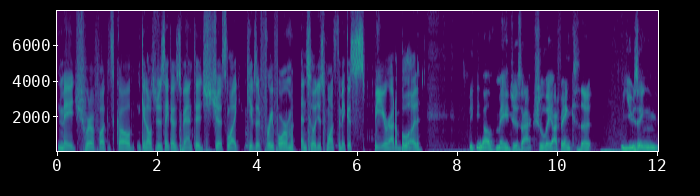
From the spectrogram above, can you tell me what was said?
mage, whatever fuck it's called, you can also just take that advantage. Just like keeps it freeform until it just wants to make a spear out of blood. Speaking of mages, actually, I think that using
